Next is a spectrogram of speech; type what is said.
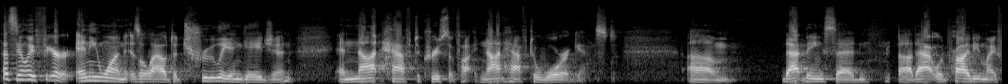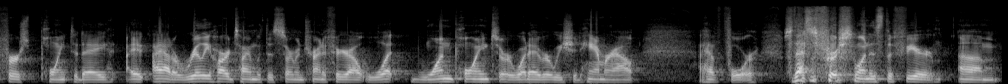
That's the only fear anyone is allowed to truly engage in and not have to crucify, not have to war against. Um, that being said, uh, that would probably be my first point today. I, I, had a really hard time with this sermon trying to figure out what one point or whatever we should hammer out. I have four. So that's the first one is the fear. Um,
